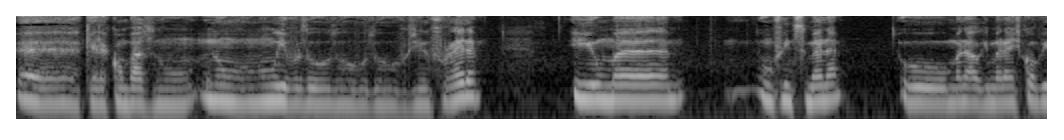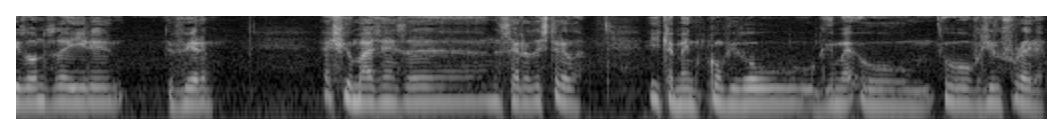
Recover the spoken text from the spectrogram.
uh, que era com base num, num, num livro do, do, do, Virgílio Ferreira, e uma, um fim de semana o Manuel Guimarães convidou-nos a ir ver as filmagens uh, na Serra da Estrela. E também convidou o, o, o Virgílio Ferreira.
